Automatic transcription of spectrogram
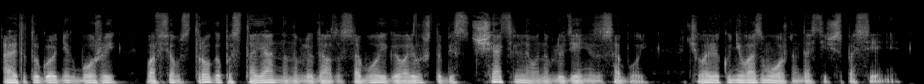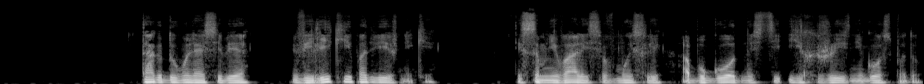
А этот угодник Божий во всем строго постоянно наблюдал за собой и говорил, что без тщательного наблюдения за собой человеку невозможно достичь спасения. Так думали о себе великие подвижники и сомневались в мысли об угодности их жизни Господу.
